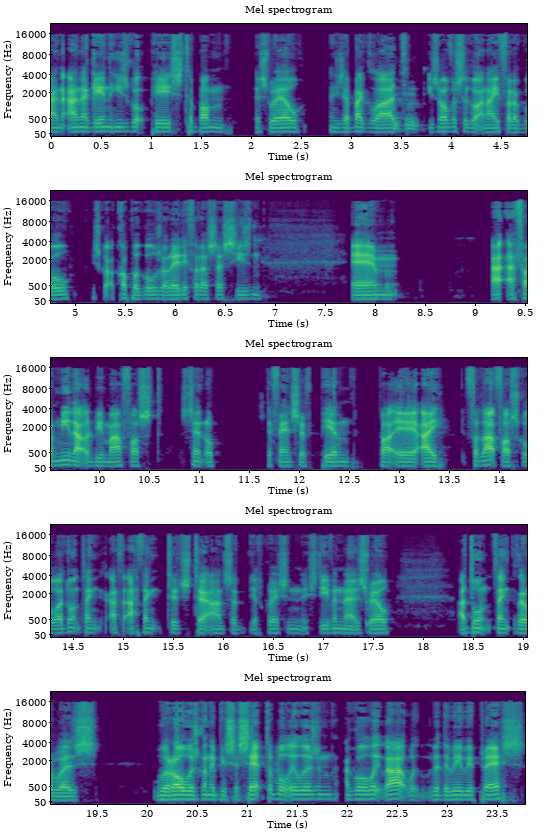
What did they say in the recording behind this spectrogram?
and and again he's got pace to burn as well. And he's a big lad. Mhm. He's obviously got an eye for a goal. He's got a couple of goals already for us this season. Um, I, I- for me that would be my first central defensive pairing. But uh, I for that first goal, I don't think I, th- I think to to answer your question, Stephen, as well. I don't think there was. We're always going to be susceptible to losing a goal like that with, with the way we press,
